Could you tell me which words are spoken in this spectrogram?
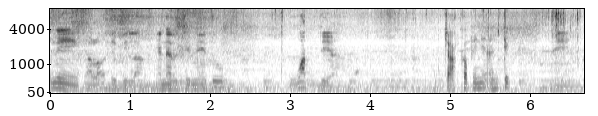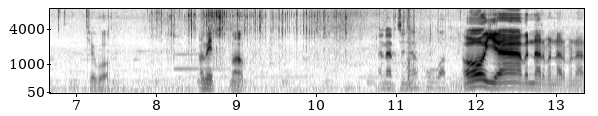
ini kalau dibilang energinya itu kuat dia. Cakep ini antik. Nih, Coba. Amit, maaf. energinya kuat. Dia. Oh iya, benar benar benar.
